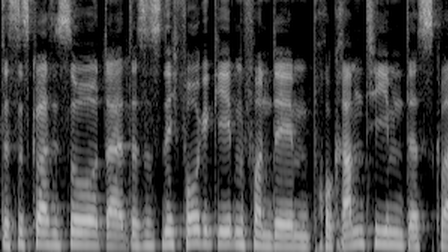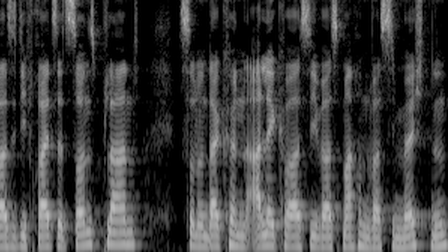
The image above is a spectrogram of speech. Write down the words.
das ist quasi so, da, das ist nicht vorgegeben von dem Programmteam, das quasi die Freizeit sonst plant, sondern da können alle quasi was machen, was sie möchten.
